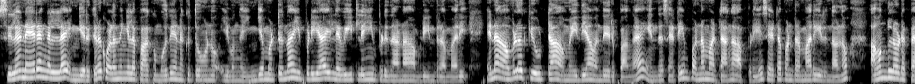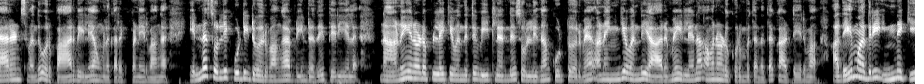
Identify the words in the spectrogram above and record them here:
சில நேரங்களில் இங்கே இருக்கிற குழந்தைங்கள பார்க்கும்போது எனக்கு தோணும் இவங்க இங்கே மட்டும்தான் இப்படியா? இல்லை வீட்லேயும் இப்படி தானா அப்படின்ற மாதிரி. ஏன்னா அவ்வளோ க்யூட்டாக அமைதியாக வந்து இருப்பாங்க. எந்த சேட்டையும் பண்ண மாட்டாங்க. அப்படியே சேட்டை பண்ணுற மாதிரி இருந்தாலும் அவங்களோட பேரண்ட்ஸ் வந்து ஒரு பார்வையிலே அவங்கள கரெக்ட் பண்ணிடுவாங்க என்ன சொல்லி கூட்டிகிட்டு வருவாங்க அப்படின்றதே தெரியலை. நானும் என்னோடய பிள்ளைக்கு வந்துட்டு வீட்டில் இருந்தே சொல்லி தான் கூப்பிட்டு வருவேன். ஆனால் இங்கே வந்து யாருமே இல்லைன்னா அவனோட குறும்புத்தனத்தை காட்டிடுவான் அதே மாதிரி இன்னைக்கு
